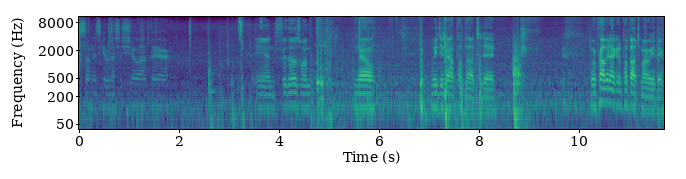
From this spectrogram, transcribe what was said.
Sun is giving us a show out there. And for those one, no, we did not pump out today. We're probably not going to pump out tomorrow either.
